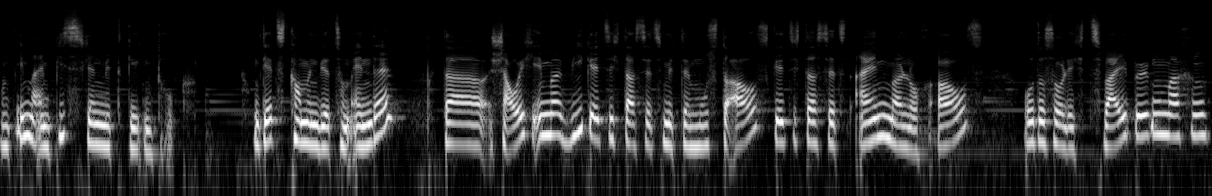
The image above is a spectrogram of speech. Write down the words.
Und immer ein bisschen mit Gegendruck. Und jetzt kommen wir zum Ende. Da schaue ich immer, wie geht sich das jetzt mit dem Muster aus? Geht sich das jetzt einmal noch aus oder soll ich zwei Bögen machen?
